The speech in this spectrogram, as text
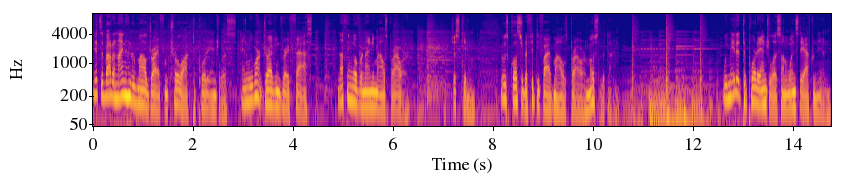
It's about a 900 mile drive from Turlock to Port Angeles, and we weren't driving very fast, nothing over 90 miles per hour. Just kidding. It was closer to 55 miles per hour most of the time. We made it to Port Angeles on Wednesday afternoon,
